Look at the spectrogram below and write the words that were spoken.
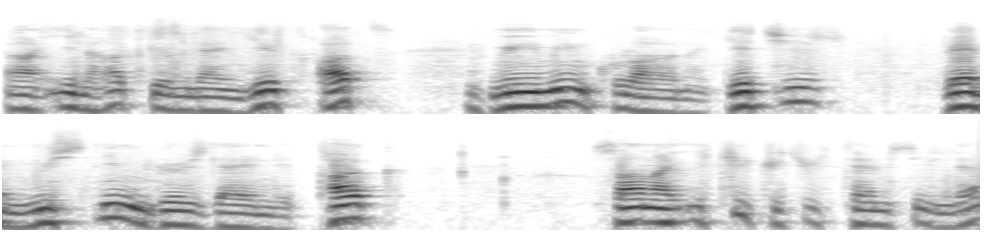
Ha, ilhat gömleğini yırt at, mümin kulağını geçir ve Müslim gözlerini tak. Sana iki küçük temsille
